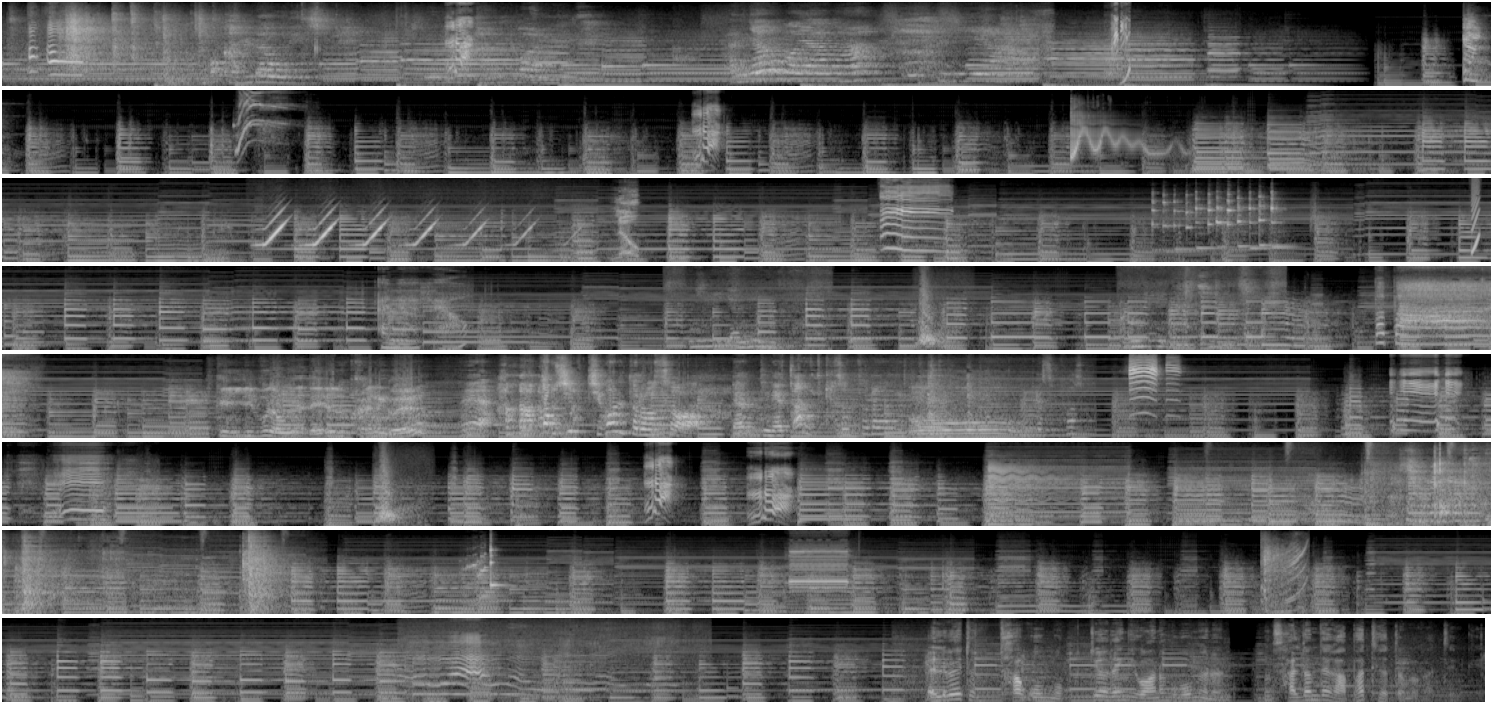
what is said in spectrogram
우리 연입니다 우리 같이 빠빠이. 그 일부러 여기다 내려놓고 가는 거예요? 네, 한 번씩 직원 들어서 내, 내딸 계속 들어 오 엘리베이터 타고 뭐 뛰어다니고 하는 거 보면은 살던 데가 아파트였던 것 같아요.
